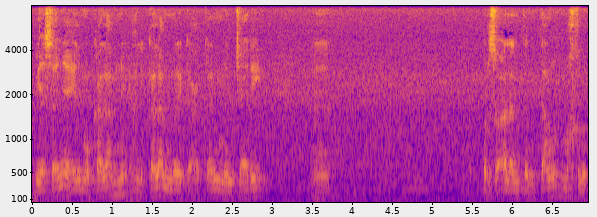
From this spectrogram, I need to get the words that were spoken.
biasanya ilmu kalam ni ahli kalam mereka akan mencari ha, persoalan tentang makhluk.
